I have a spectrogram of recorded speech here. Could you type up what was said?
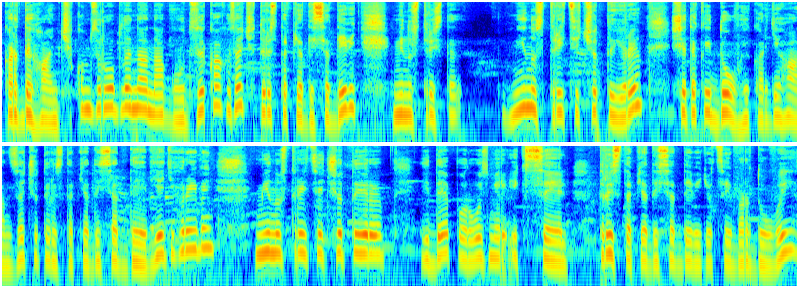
кардиганчиком зроблена на гудзиках за 459, мінус 300. Мінус 34, ще такий довгий кардіган за 459 гривень, мінус 34, йде по розмір XL, 359 оцей бордовий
